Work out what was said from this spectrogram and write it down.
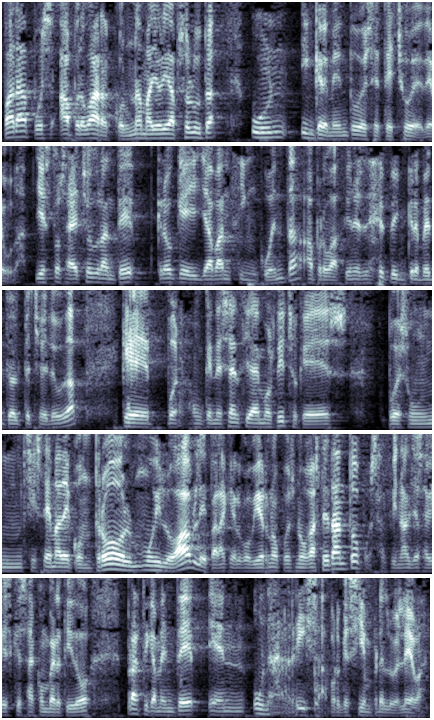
para pues aprobar con una mayoría absoluta un incremento de ese techo de deuda. Y esto se ha hecho durante, creo que ya van 50 aprobaciones de, de incremento del techo de deuda, que bueno, aunque en esencia hemos dicho que es pues un sistema de control muy loable para que el gobierno pues no gaste tanto, pues al final ya sabéis que se ha convertido prácticamente en una risa, porque siempre lo elevan.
